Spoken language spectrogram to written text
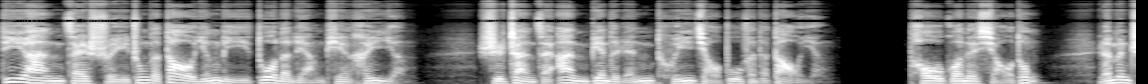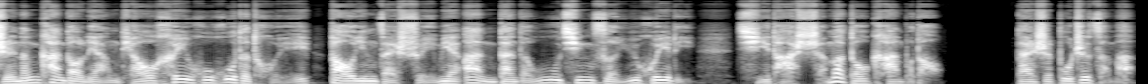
堤岸在水中的倒影里多了两片黑影，是站在岸边的人腿脚部分的倒影。透过那小洞。人们只能看到两条黑乎乎的腿倒映在水面暗淡的乌青色余晖里，其他什么都看不到。但是不知怎么，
